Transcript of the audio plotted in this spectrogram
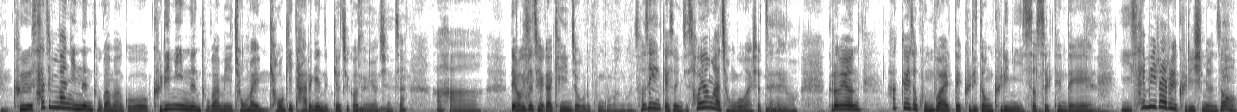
음. 그 사진만 있는 도감하고 그림이 있는 도감이 정말 음. 격이 다르게 느껴지거든요, 네, 네. 진짜. 아하. 근데 여기서 제가 개인적으로 궁금한 건 선생님께서 이제 서양화 전공하셨잖아요. 네. 그러면 학교에서 공부할 때 그리던 그림이 있었을 텐데 네, 네. 이 세미라를 그리시면서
